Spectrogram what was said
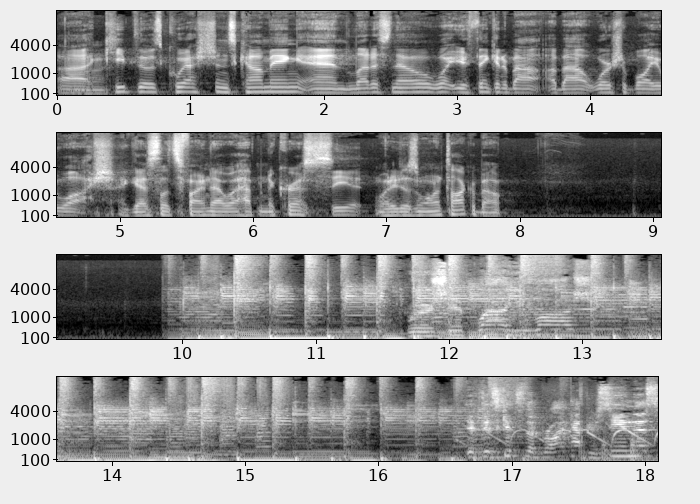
uh, keep those questions coming and let us know what you're thinking about about worship while you wash. I guess let's find out what happened to Chris. see it. What he doesn't want to talk about. Worship while you wash. If this gets to the broadcast, you're seeing this,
